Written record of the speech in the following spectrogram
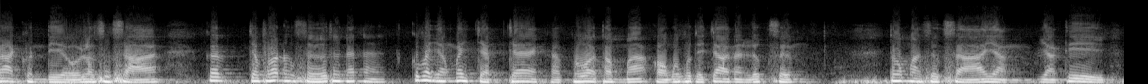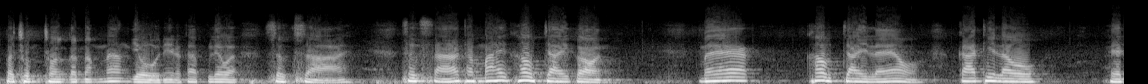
บ้านคนเดียว เราศึกษา ก็เฉพาะหนังสือเท่านั้นนะก็มันยังไม่แจ่มแจ้งครับ เพราะว่าธรรมะของพระพุทธเจ้านั้นลึกซึ้งต้องมาศึกษาอย่างอย่างที่ประชุมชนกำลังนั่งอยู่นี่นะครับ เรียกว่าศึกษา ศึกษาธรรมะให้เข้าใจก่อน แม้เข้าใจแล้ว การที่เราเห็น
